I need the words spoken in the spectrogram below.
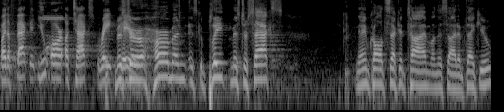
by the fact that you are a tax rate Mr. payer. Herman is complete. Mr. Sachs, name called second time on this item. Thank you.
